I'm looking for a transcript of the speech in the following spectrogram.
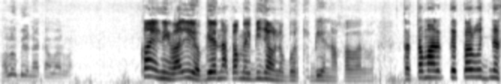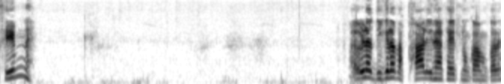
હાલો બે નાકા વારવા. કઈ નહીં વાલીઓ બે નાકામાં બીજાને ભરખે બે નાકા વાળવા. તો તમારે કઈ કરવું જ નથી એમ ને? આવડા દીકરા તો ફાડી નાખે એટલું કામ કરે.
